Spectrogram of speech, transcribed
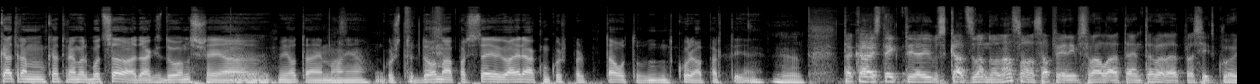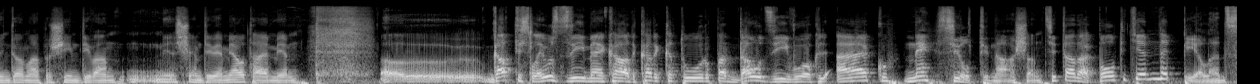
Katram, katram var būt savādākas domas šajā mm. jautājumā. Jā. Kurš tad domā par sevi vairāk un kurš par tautu un kurā partijā? Jā. Tā kā es teiktu, ja jums kāds zvan no Nacionālās apvienības vēlētājiem, tad varētu prasīt, ko viņi domā par šīm divām, šiem diviem jautājumiem. Gatis, lai uzzīmē kādu karikatūru par daudz dzīvokļu ēku nesiltināšanu. Citādāk politiķiem nepieledz.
